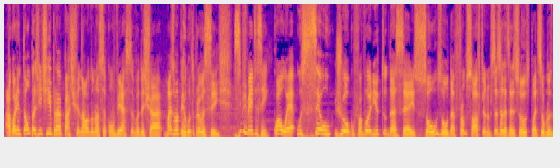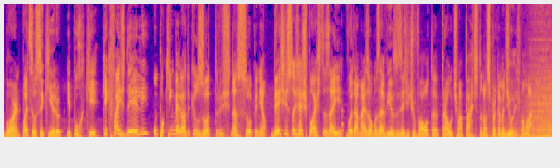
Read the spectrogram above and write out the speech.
Agora então, pra gente ir pra parte final da nossa conversa, vou deixar mais uma pergunta para vocês. Simplesmente assim, qual é o seu jogo favorito da série Souls ou da From Software? Não precisa ser da série Souls, pode ser o Bloodborne, pode ser o Sekiro. E por quê? O que, que faz dele um pouquinho melhor do que os outros, na sua opinião? Deixe suas respostas aí. Vou dar mais alguns avisos e a gente volta para a última parte do nosso programa de hoje. Vamos lá.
